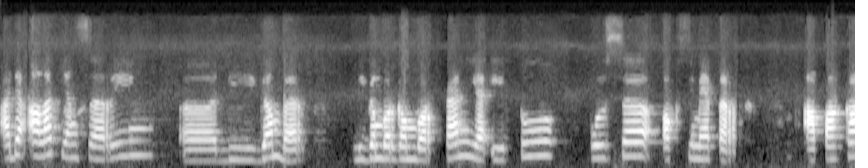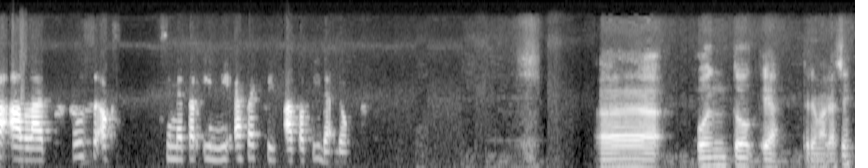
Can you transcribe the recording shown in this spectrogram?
ada alat yang sering uh, digambar, digembor-gemborkan yaitu pulse oximeter. Apakah alat pulse oximeter ini efektif atau tidak, dok? Uh, untuk ya, terima kasih.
